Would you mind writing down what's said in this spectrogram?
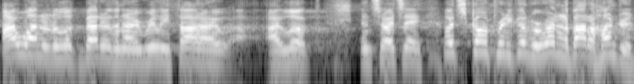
I wanted to look better than I really thought I, I looked. And so I'd say, oh, it's going pretty good. We're running about 100.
